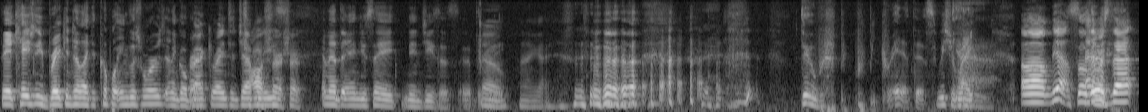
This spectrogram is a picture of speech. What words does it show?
they occasionally break into like a couple English words, and then go Right. back right into Japanese. oh, sure, sure. And then at the end, you say Nin Jesus. It'll Oh, I got great. Dude, we'd be, we'd be great at this. We should write. Um, yeah. So Anyway. there's that.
